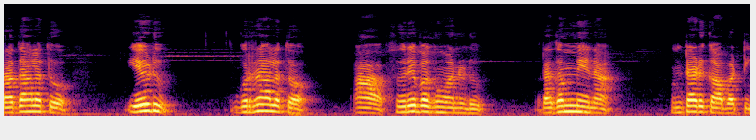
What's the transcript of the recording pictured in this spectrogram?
రథాలతో ఏడు గుర్రాలతో ఆ సూర్యభగవానుడు రథం మీద ఉంటాడు కాబట్టి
